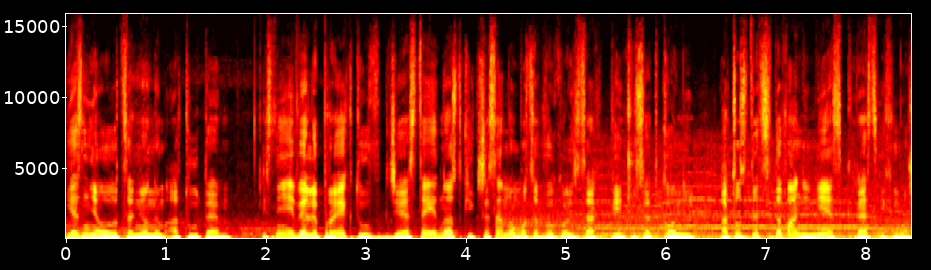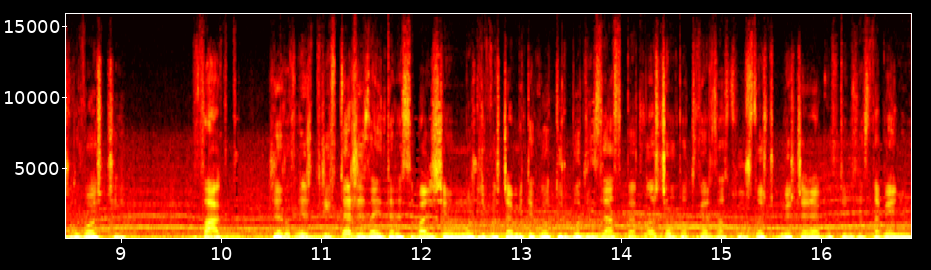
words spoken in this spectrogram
jest nieocenionym atutem. Istnieje wiele projektów, gdzie z tej jednostki krzesano moce w okolicach 500 koni, a to zdecydowanie nie jest kres ich możliwości. Fakt, że również drifterzy zainteresowali się możliwościami tego turbodiesla z pewnością potwierdza słuszność umieszczenia go w tym zestawieniu.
